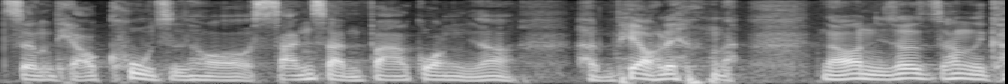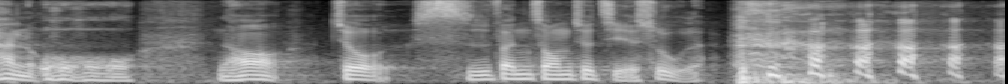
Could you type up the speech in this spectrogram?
整条裤子哦，闪闪发光，你知道，很漂亮啊。然后你就这样子看，哦，然后就十分钟就结束了。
